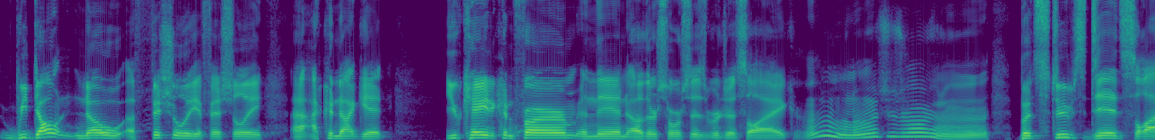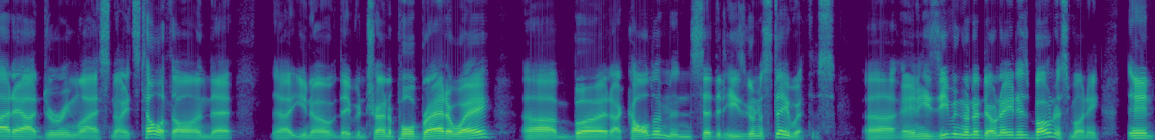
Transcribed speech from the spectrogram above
we don't know officially. Officially, I could not get UK to confirm, and then other sources were just like, I don't know what you're talking about. But Stoops did slide out during last night's telethon that, uh, you know, they've been trying to pull Brad away, uh, but I called him and said that he's going to stay with us. Uh, and he's even going to donate his bonus money. And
